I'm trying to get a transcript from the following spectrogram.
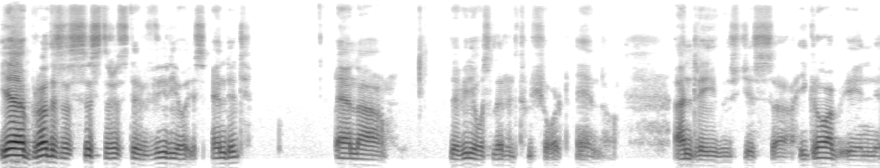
Yeah, brothers and sisters, the video is ended, and uh, the video was a little too short. And uh, Andre was just uh, he grew up in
